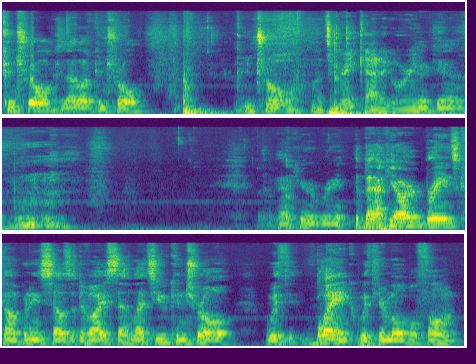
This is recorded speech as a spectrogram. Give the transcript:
control because I love control. Control. That's a great category. Heck yeah. Backyard brain. The Backyard Brains company sells a device that lets you control with blank with your mobile phone.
